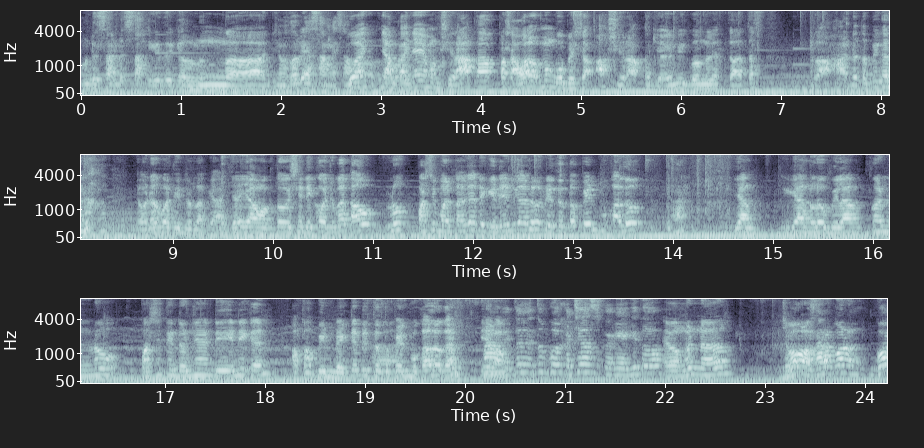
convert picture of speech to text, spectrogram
mendesah-desah gitu kalau lu. enggak tau dia sange sama gua lu. nyangkanya emang si Raka pas awal emang gua bisa ah si Raka aja ini gua ngeliat ke atas nggak ada tapi kan ya udah gua tidur lagi aja yang waktu si Diko juga tahu lu pasti bantalnya diginiin kan lu ditutupin muka lu Hah? yang yang lu bilang kan lu pasti tidurnya di ini kan apa beanbagnya ditutupin muka lu kan ya, Nah, emang, itu itu gua kecil suka kayak gitu. emang bener Coba kalau sekarang gua gua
